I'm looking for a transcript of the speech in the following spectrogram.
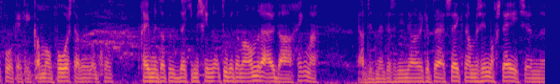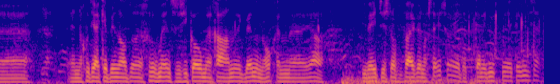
100% voor. Kijk, ik kan me voorstellen dat op, een gegeven moment dat, het- dat je misschien toe bent aan een andere uitdaging. Maar ja, op dit moment is het niet nodig. Ik heb het uitstekend naar mijn zin nog steeds. En, eh, en goed, ja, ik heb inderdaad eh, genoeg mensen zien komen en gaan en ik ben er nog. En eh, ja, wie weet is het over vijf jaar nog steeds zo. Ja, dat kan ik niet, kan ik niet zeggen.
